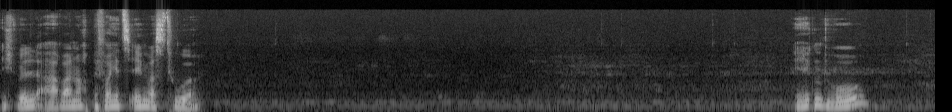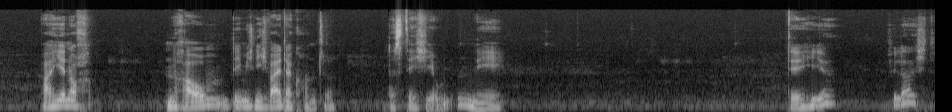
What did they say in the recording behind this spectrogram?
Ich will aber noch, bevor ich jetzt irgendwas tue. Irgendwo war hier noch ein Raum, dem ich nicht weiter konnte. Das der hier unten? Nee. Der hier? Vielleicht?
